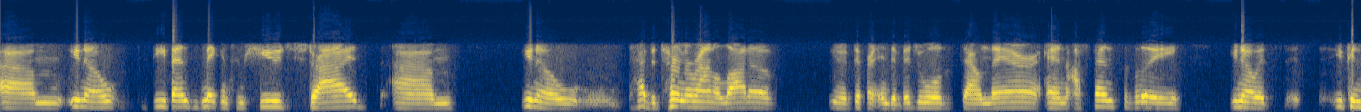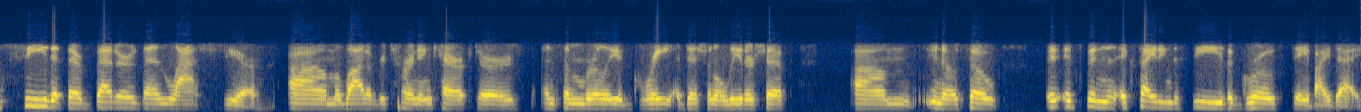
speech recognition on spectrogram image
Um, you know, defense is making some huge strides. Um, you know, had to turn around a lot of you know different individuals down there, and offensively you know, it's you can see that they're better than last year. Um, a lot of returning characters and some really great additional leadership. Um, you know, so it, it's been exciting to see the growth day by day.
